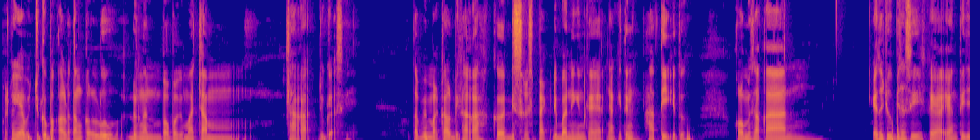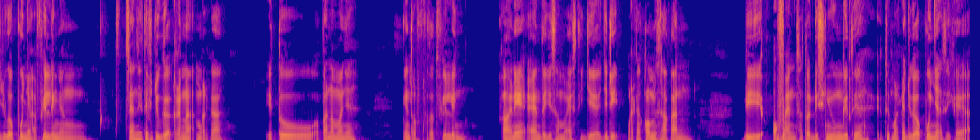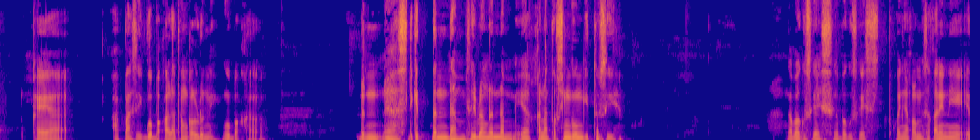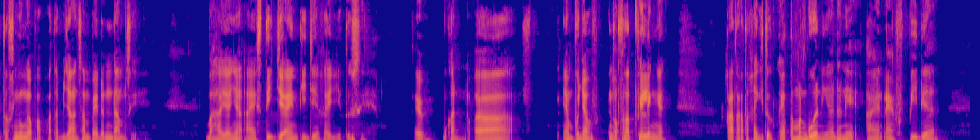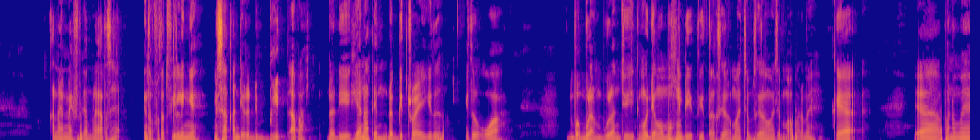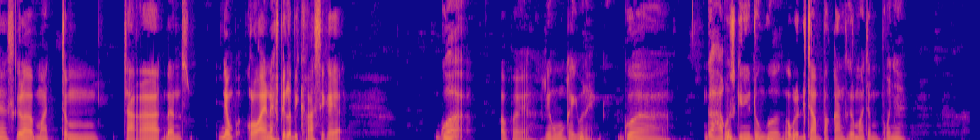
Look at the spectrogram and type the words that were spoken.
mereka ya juga bakal datang ke lu dengan berbagai macam cara juga sih. Tapi mereka lebih ke arah ke disrespect dibandingin kayak nyakitin hati gitu. Kalau misalkan itu juga bisa sih kayak ENTJ juga punya feeling yang sensitif juga karena mereka itu apa namanya introverted feeling. Oh ini ENTJ sama STJ ya. Jadi mereka kalau misalkan di offense atau disinggung gitu ya itu mereka juga punya sih kayak kayak apa sih gue bakal datang ke lu nih gue bakal dan ya sedikit dendam bisa dibilang dendam ya karena tersinggung gitu sih. Nggak bagus guys. Nggak bagus guys pokoknya kalau misalkan ini ya tersinggung nggak apa-apa tapi jangan sampai dendam sih. Bahayanya ASTJ INTJ kayak gitu sih. Eh bukan uh, yang punya introvert feeling ya. Kata-kata kayak gitu. Kayak teman gue nih ada nih INFP dia kan INFP kan paling atasnya introverted feeling ya. Misalkan dia udah di apa udah dihianatin udah betray gitu itu wah berbulan-bulan cuy dia ngomong di Twitter segala macam segala macam apa namanya kayak ya apa namanya segala macam cara dan ya, kalau INFP lebih keras sih kayak gua apa ya dia ngomong kayak gimana ya gua nggak harus gini dong gua nggak boleh dicampakkan segala macam pokoknya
